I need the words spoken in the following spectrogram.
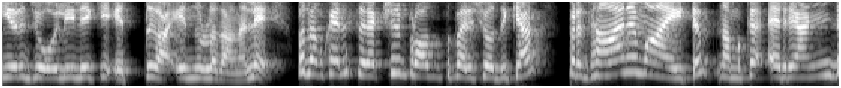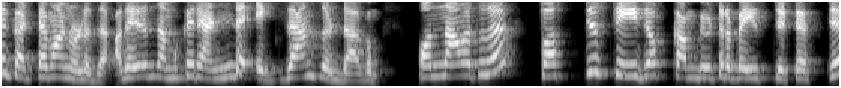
ഈ ഒരു ജോലിയിലേക്ക് എത്തുക എന്നുള്ളതാണ് അല്ലെ? അപ്പൊ നമുക്ക് അതിന്റെ സെലക്ഷൻ പ്രോസസ് പരിശോധിക്കാം. പ്രധാനമായിട്ടും നമുക്ക് രണ്ട് ഘട്ടമാണുള്ളത്. അതായത് നമുക്ക് രണ്ട് എക്സാംസ് ഉണ്ടാകും. ഒന്നാമത്തത് first stage of computer based test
